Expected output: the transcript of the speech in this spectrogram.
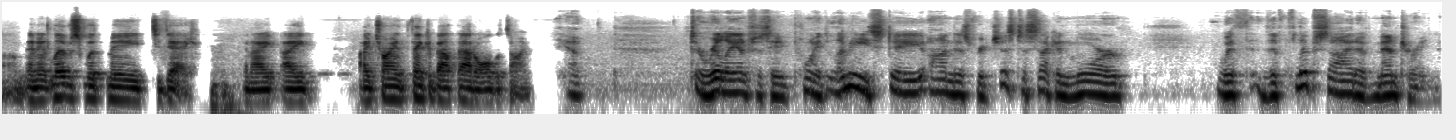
um, and it lives with me today, and I I I try and think about that all the time. It's a really interesting point. Let me stay on this for just a second more with the flip side of mentoring.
